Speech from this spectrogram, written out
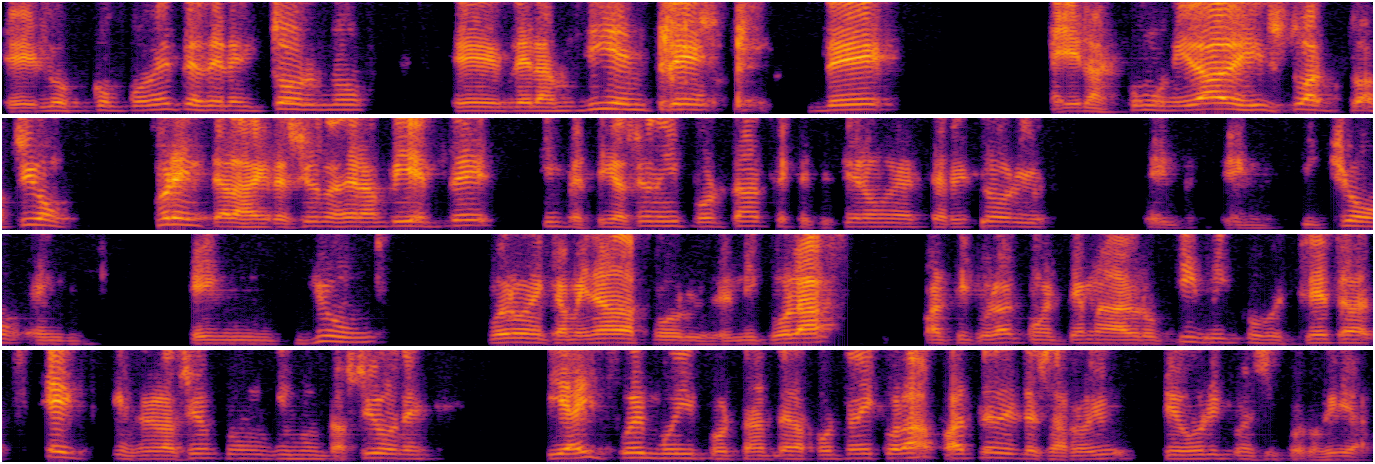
eh, los componentes del entorno, eh, del ambiente, de eh, las comunidades y su actuación frente a las agresiones del ambiente, investigaciones importantes que se hicieron en el territorio, en, en Pichón, en, en Jung, fueron encaminadas por Nicolás, particular con el tema de agroquímicos, etcétera, en, en relación con inundaciones, y ahí fue muy importante el aporte de Nicolás, aparte del desarrollo teórico en psicología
